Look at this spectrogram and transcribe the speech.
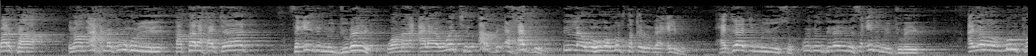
Marka imaam axmed wuxuu yidhi qatala xajaaj saciid ibnu jubayr wamaa calaa wajhi اlardi axadu ilaa wahuwa muftaqirun ilaa cilmi xajaaj ibnu yuusuf wuxuu dilay yidhi saciid ibnu jubayr ayadoon dhulka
